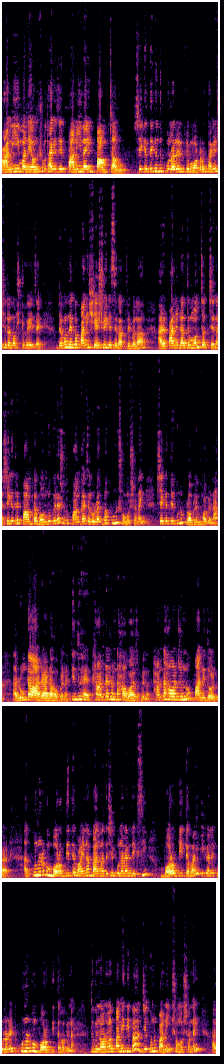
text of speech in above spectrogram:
পানি মানে অনেক সময় থাকে যে পানি নাই পাম্প চালু। সেক্ষেত্রে কিন্তু কুলারের যে মোটর থাকে সেটা নষ্ট হয়ে যায়। যখন দেখবা পানি শেষ হয়ে গেছে রাত্রেবেলা আর পানি ডালতে মন চাচ্ছে না, সেক্ষেত্রে পাম্পটা বন্ধ করে শুধু পাঙ্কা চালু রাখবা, কোনো সমস্যা নাই। সেক্ষেত্রে কোনো প্রবলেম হবে না আর রুমটা আডা আডা হবে না। কিন্তু হ্যাঁ ঠান্ডা ঠান্ডা হাওয়া আসবে না। ঠান্ডা হাওয়ার জন্য পানি দরকার। আর কোনো রকম বরফ দিতে হয় না। বাংলাদেশে কুলারে আমি দেখছি বরফ দিতে হয়। এখানে কুলারে কোনো রকম বরফ দিতে হবে না। তুমি নর্মাল পানি দিবা যে কোনো পানি, সমস্যা নেই। আর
